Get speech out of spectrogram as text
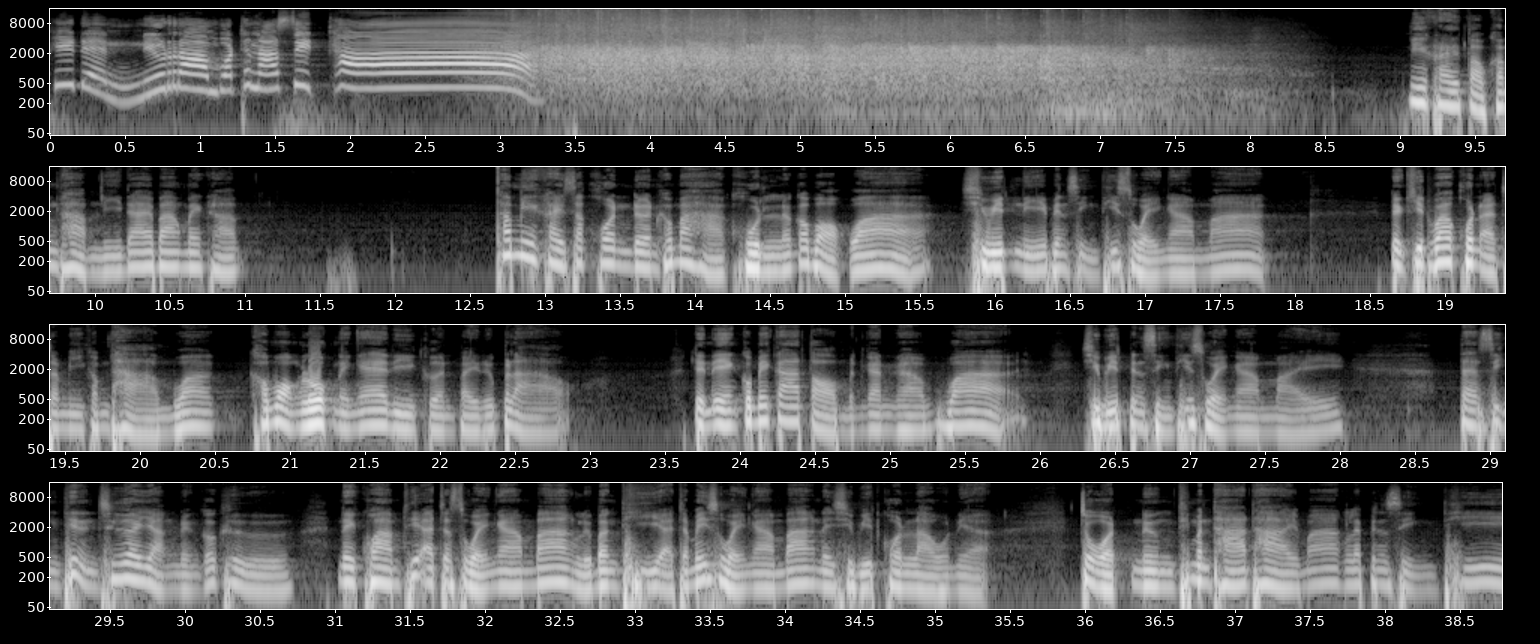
พี่เด่นนิรามวัฒนสิทธิ์ค่ะ มีใครตอบคำถามนี้ได้บ้างไหมครับ ถ้ามีใครสักคนเดินเข้ามาหาคุณแล้วก็บอกว่าชีวิตนี้เป็นสิ่งที่สวยงามมากเด็กคิดว่าคนอาจจะมีคำถามว่าเขามองโลกในแง่ดีเกินไปหรือเปล่า เด่นเองก็ไม่กล้าตอบเหมือนกันครับว่าชีวิตเป็นสิ่งที่สวยงามไหม แต่สิ่งที่เด่นเชื่ออย่างหนึ่งก็คือ ในความที่อาจจะสวยงามบ้าง หรือบางทีอาจจะไม่สวยงามบ้างในชีวิตคนเราเนี่ยโจทย์หนึ่งที่มันท้าทายมาก และเป็นสิ่งที่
